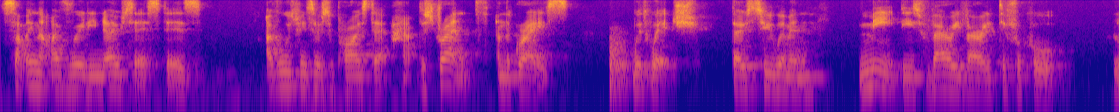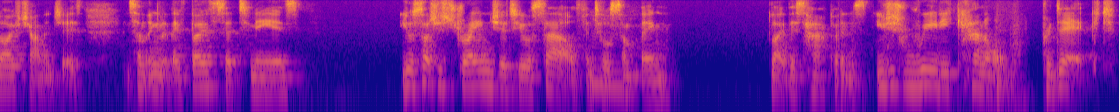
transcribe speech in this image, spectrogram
something that I've really noticed is I've always been so surprised at the strength and the grace with which those two women meet these very, very difficult life challenges. And something that they've both said to me is, you're such a stranger to yourself until mm. something like this happens. You just really cannot predict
